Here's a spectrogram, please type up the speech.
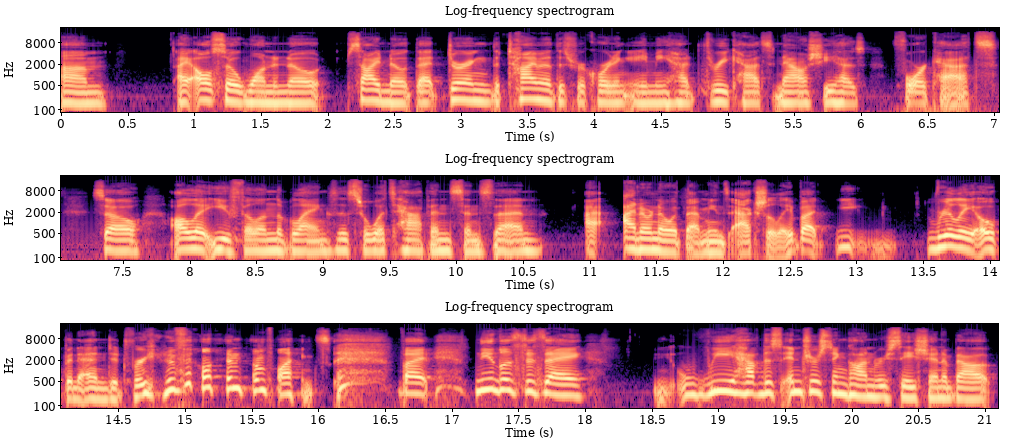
um, I also want to note, side note, that during the time of this recording, Amy had three cats. Now she has four cats. So I'll let you fill in the blanks as to what's happened since then. I, I don't know what that means actually, but really open ended for you to fill in the blanks. But needless to say, we have this interesting conversation about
